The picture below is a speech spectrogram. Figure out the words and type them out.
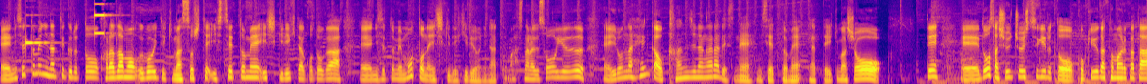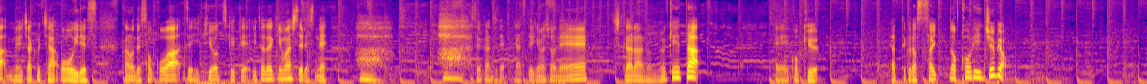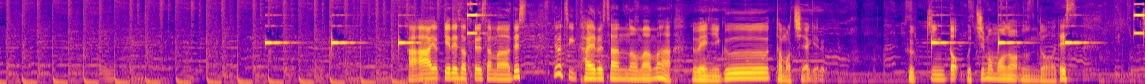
え、2セット目になってくると体も動いてきます。そして1セット目意識できたことが、え、2セット目もっとね意識できるようになってます。なのでそういう、えー、いろんな変化を感じながらですね2セット目やっていきましょう。で、えー、動作集中しすぎると呼吸が止まる方めちゃくちゃ多いです。なのでそこはぜひ気をつけていただきましてですねはあはあという感じでやっていきましょうね。力の抜けた、えー、呼吸。やってください残り10秒はい、OK です。お疲れ様です。では次、カエルさんのまま上にぐーっと持ち上げる。腹筋と内ももの運動です。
